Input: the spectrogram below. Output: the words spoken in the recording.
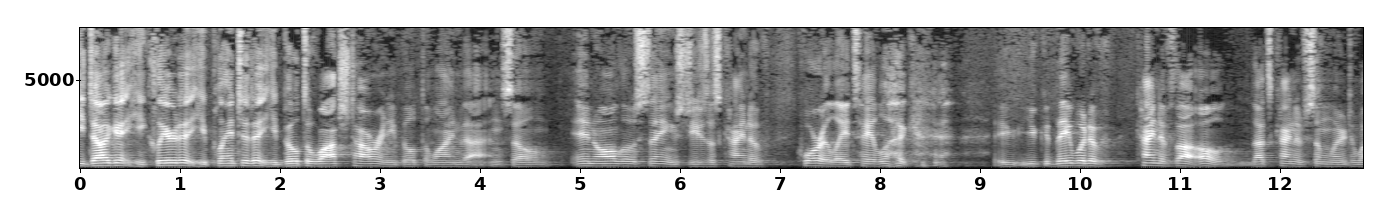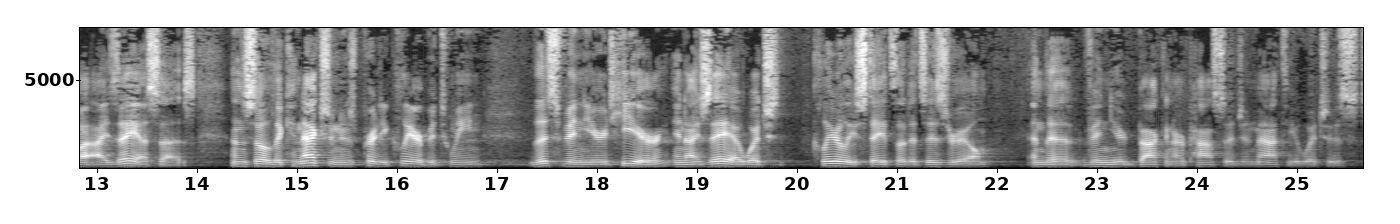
he dug it, he cleared it, he planted it, he built a watchtower, and he built the wine vat. And so, in all those things, Jesus kind of correlates hey, look, you could, they would have kind of thought, oh, that's kind of similar to what Isaiah says. And so the connection is pretty clear between this vineyard here in Isaiah, which clearly states that it's Israel, and the vineyard back in our passage in Matthew, which is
